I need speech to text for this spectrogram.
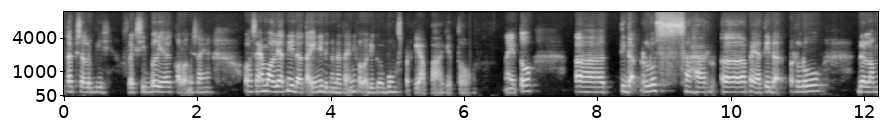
kita bisa lebih fleksibel ya kalau misalnya oh saya mau lihat nih data ini dengan data ini kalau digabung seperti apa gitu. Nah itu uh, tidak perlu sehar uh, apa ya tidak perlu dalam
